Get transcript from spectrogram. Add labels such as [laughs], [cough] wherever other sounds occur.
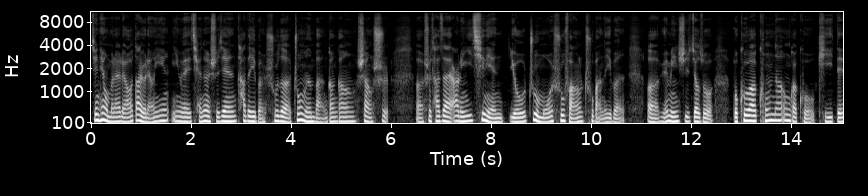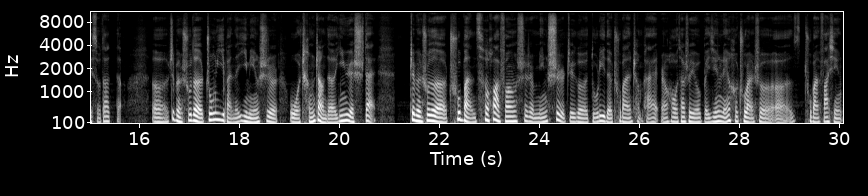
今天我们来聊大有良英，因为前段时间他的一本书的中文版刚刚上市。呃，是他在二零一七年由铸模书房出版的一本，呃，原名是叫做《Boku wa Konna Ongaku Ki de Sodata》。呃，这本书的中译版的译名是我成长的音乐时代。这本书的出版策划方是明世这个独立的出版厂牌，然后它是由北京联合出版社呃出版发行。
